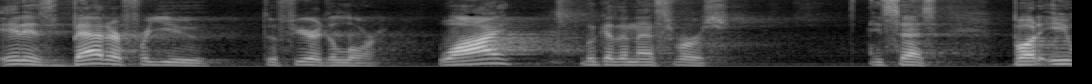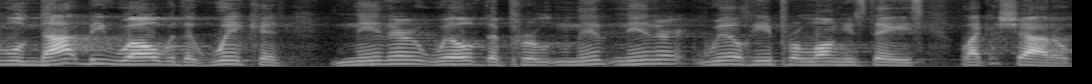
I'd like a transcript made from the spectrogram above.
it is better for you to fear the Lord. Why? Look at the next verse. He says, But it will not be well with the wicked, neither will, the, neither will he prolong his days like a shadow,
